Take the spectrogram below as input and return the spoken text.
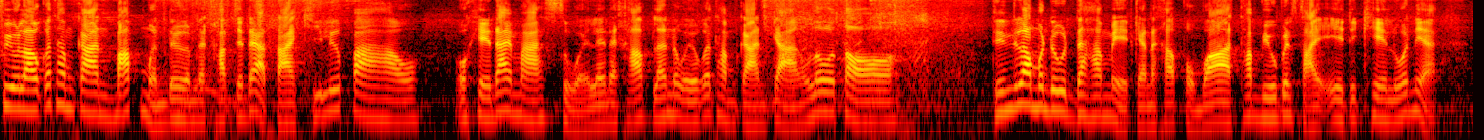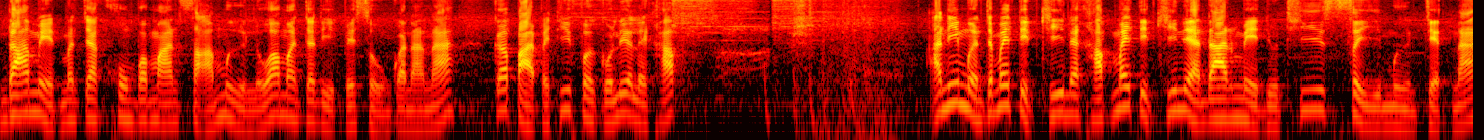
ฟิลเราก็ทำการบัฟเหมือนเดิมนะครับ จะได้อัตราคีย์หรือเปล่า โอเคได้มาสวยเลยนะครับ แล้วโนเอลก็ทำการกลางโล่ต่อ ทีนี้เรามาดูดาเมจกันนะครับ ผมว่าถ้าบิวเป็นสาย ATK ล้วนเนี่ย ดาเมจมันจะคงประมาณ 30,000 หรือว่ามันจะดีดไปสูงกว่านั้นนะ ก็ปาดไปที่เฟอร์โกเลียเลยครับอันนี้เหมือนจะไม่ติดคีย์นะครับ ไม่ติดคีย์เนี่ยดานเมจอยู่ที่ 47,000นะ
